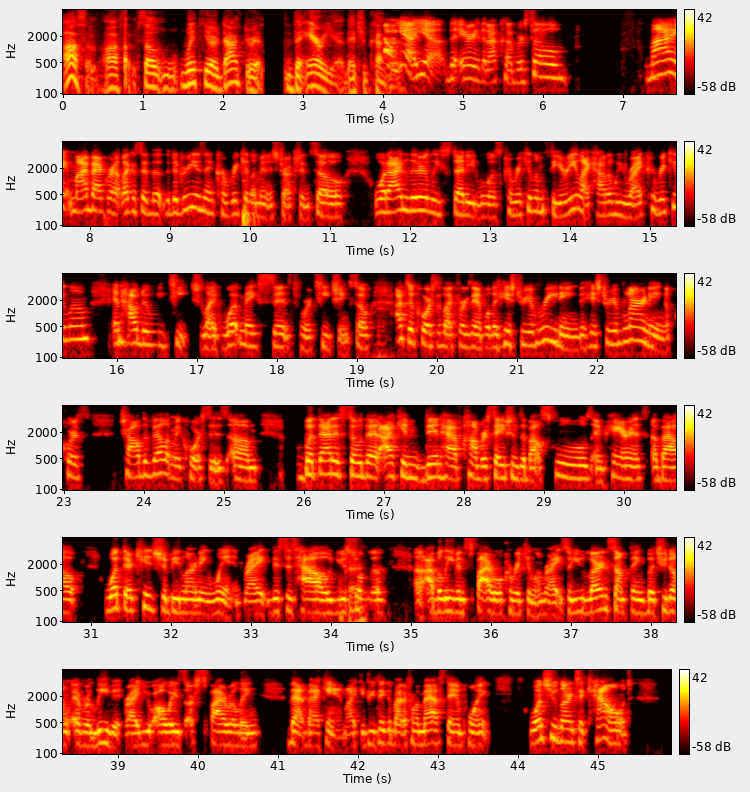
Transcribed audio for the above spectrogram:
Awesome, awesome. So with your doctorate, the area that you cover. Oh yeah, yeah, the area that I cover. So my my background like i said the, the degree is in curriculum and instruction. So what i literally studied was curriculum theory like how do we write curriculum and how do we teach? Like what makes sense for teaching? So mm-hmm. i took courses like for example the history of reading the history of learning of course child development courses um, but that is so that I can then have conversations about schools and parents about what their kids should be learning when, right? This is how you okay. sort of, uh, I believe in spiral curriculum, right? So you learn something, but you don't ever leave it, right? You always are spiraling that back in. Like if you think about it from a math standpoint, once you learn to count,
